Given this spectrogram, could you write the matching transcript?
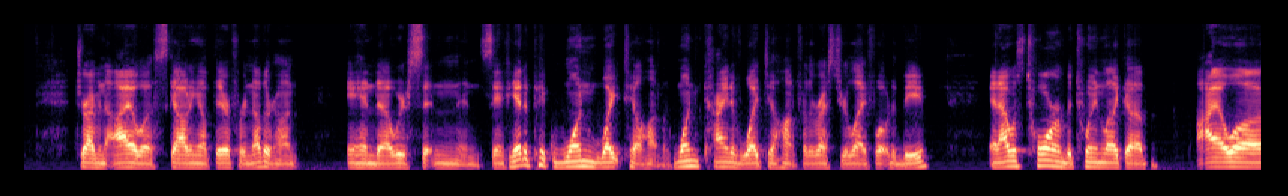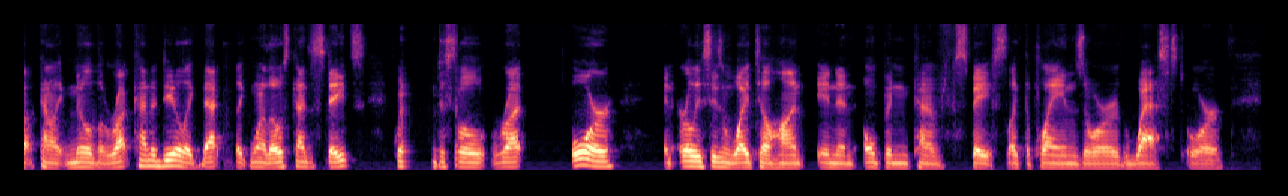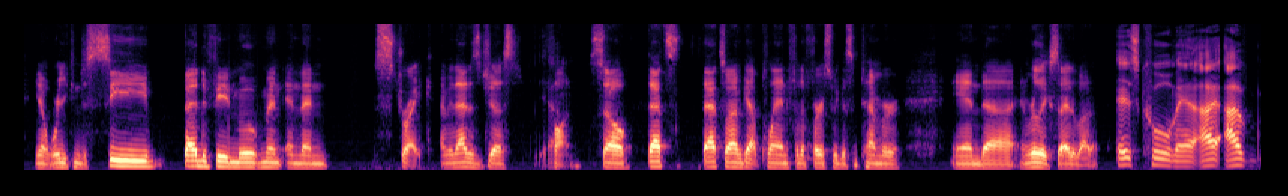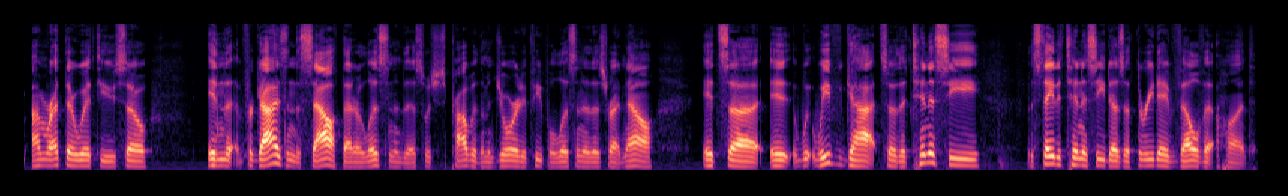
driving to Iowa, scouting up there for another hunt, and uh, we were sitting and saying, if you had to pick one whitetail hunt, like one kind of whitetail hunt for the rest of your life, what would it be? And I was torn between like a Iowa kind of like middle of the rut kind of deal, like that, like one of those kinds of states, quintessential rut, or an early season whitetail hunt in an open kind of space like the plains or the west or you know where you can just see bed to feed movement and then strike. I mean that is just yeah. fun. So that's that's what i've got planned for the first week of september and uh and really excited about it. It's cool man. I, I i'm right there with you. So in the for guys in the south that are listening to this which is probably the majority of people listening to this right now it's uh it we've got so the tennessee the state of Tennessee does a three day velvet hunt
